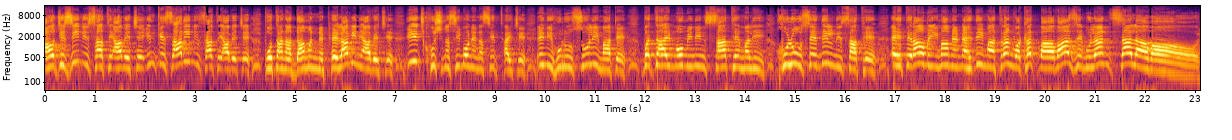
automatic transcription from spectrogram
આજીઝીની સાથે આવે છે ઇનકેસારીની સાથે આવે છે પોતાના દામનને ફેલાવીને આવે છે એ જ ખુશનસીબોને નસીબ થાય છે એની હુલુસૂલી માટે બધાય મોમિનીન સાથે મળી ખુલુસે દિલની સાથે એહતરામ ઇમામે મહેદીમાં ત્રણ વખત બાવાઝ آواز بلند صلوات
